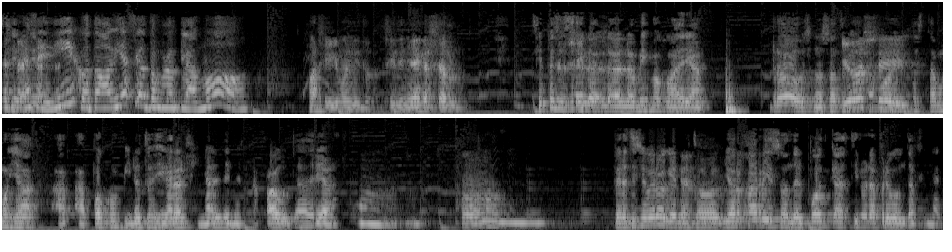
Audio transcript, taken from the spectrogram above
sí, Ya se dijo, todavía se autoproclamó. Sí, manito. Sí, tenía que hacerlo. Siempre sucede lo, lo- lo mismo con Adrián. Rose, nosotros Yo estamos, estamos ya a, a pocos minutos de llegar al final de nuestra pauta, Adrián. Oh. Pero estoy seguro que nuestro George Harrison del podcast tiene una pregunta final.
